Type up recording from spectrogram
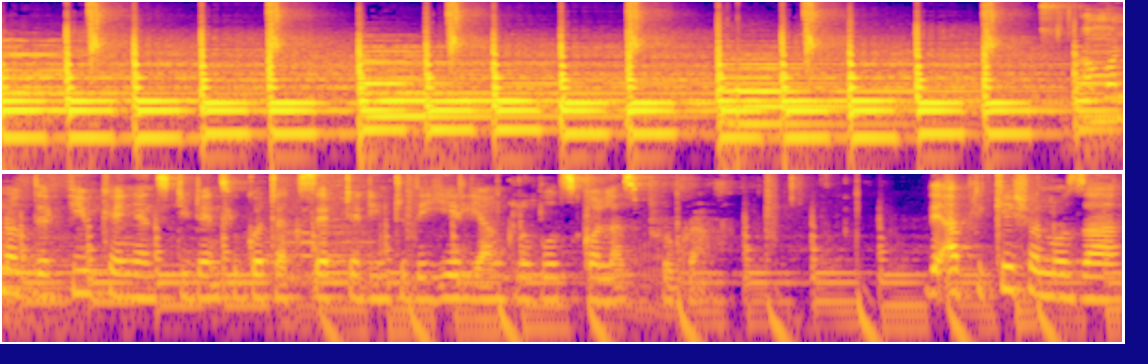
I'm one of the few Kenyan students who got accepted into the Yale Young Global Scholars Program. The application was a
